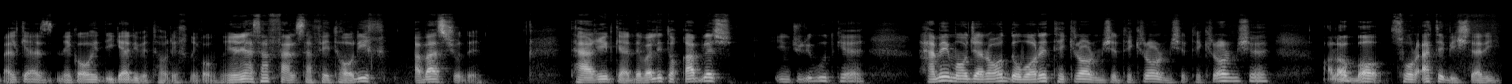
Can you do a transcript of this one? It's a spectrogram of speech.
بلکه از نگاه دیگری به تاریخ نگاه یعنی اصلا فلسفه تاریخ عوض شده تغییر کرده. ولی تا قبلش اینجوری بود که همه ماجراها دوباره تکرار میشه تکرار میشه تکرار میشه. حالا با سرعت بیشتری.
